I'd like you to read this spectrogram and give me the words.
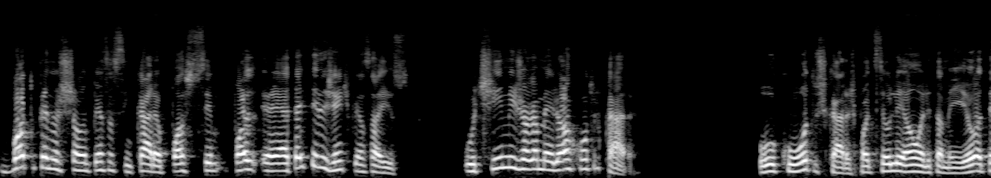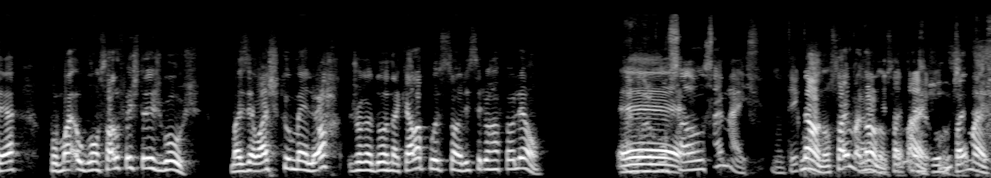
bota o pé no chão e pensa assim, cara, eu posso ser. Posso, é até inteligente pensar isso. O time joga melhor contra o cara. Ou com outros caras, pode ser o Leão ali também. Eu até. o Gonçalo fez três gols mas eu acho que o melhor jogador naquela posição ali seria o Rafael Leão. É... O Gonçalo não sai mais. Não, tem não, não sai mais. Não, não sai mais. Não sai mais.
